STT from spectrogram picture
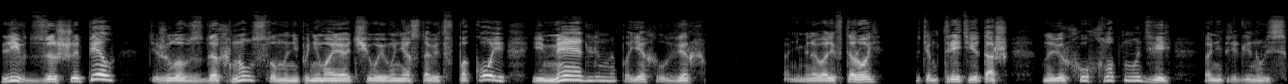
Лифт зашипел — тяжело вздохнул, словно не понимая, отчего его не оставит в покое, и медленно поехал вверх. Они миновали второй, затем третий этаж. Наверху хлопнула дверь, они переглянулись.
